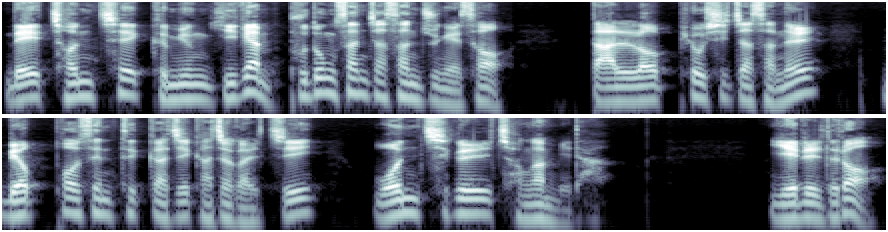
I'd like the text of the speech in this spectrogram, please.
내 전체 금융기관 부동산 자산 중에서 달러 표시 자산을 몇 퍼센트까지 가져갈지 원칙을 정합니다. 예를 들어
